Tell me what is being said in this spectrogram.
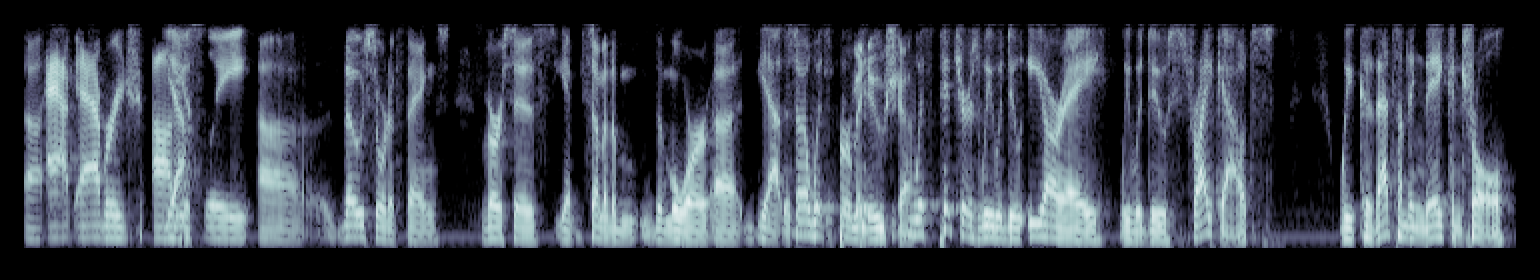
uh, a- average, obviously, uh, those sort of things versus you know, some of the the more uh, Yeah. the So with per with pit- minutia. with pitchers, we would do ERA, we would do strikeouts, we because that's something they control.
